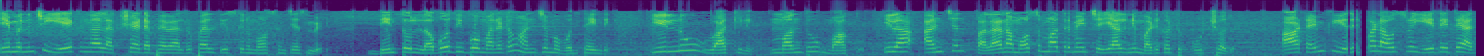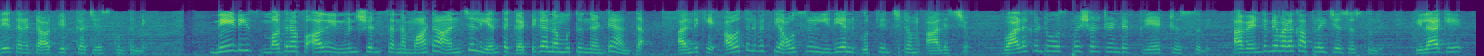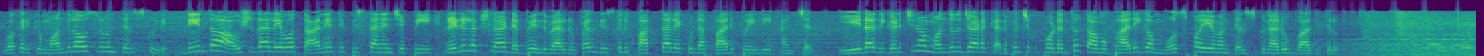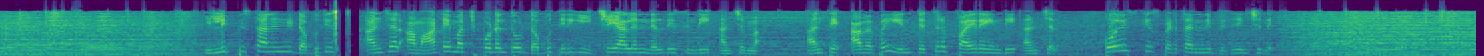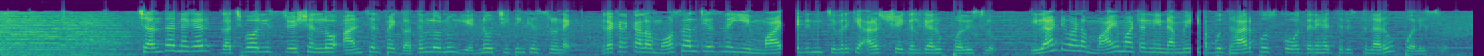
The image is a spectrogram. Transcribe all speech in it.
ఈమె నుంచి ఏకంగా లక్ష డెబ్బై వేల రూపాయలు తీసుకుని మోసం చేసింది. దీంతో లబోదిబోమనటం అంజమ్మ వంతైంది. ఇల్లు వాకిలి మందు మాకు. ఇలా అంచల్ ఫలానా మోసం మాత్రమే చేయాలని మడికట్టు కూర్చోదు. ఆ టైంకి ఎదుటివాళ్ళ అవసరం ఏదైతే అదే తన టార్గెట్గా చేసుకుంటుంది. నేడీస్ మదర్ ఆఫ్ ఆల్ ఇన్వెన్షన్స్ అన్న మాట అంచెల్ ఎంత గట్టిగా నమ్ముతుందంటే అంత. అందుకే అవతల వ్యక్తి అవసరం ఇది అని గుర్తించడం ఆలస్యం. వాళ్ళకంటూ ఓ స్పెషల్ టెండర్ క్రియేట్ చేస్తుంది. ఆ వెంటనే వాళ్ళకి అప్లై చేసేస్తుంది. ఇలాగే ఒకరికి మందులు అవసరమని తెలుసుకుంది. దీంతో ఔషధాలేవో తానే తిప్పిస్తానని చెప్పి రెండు లక్షల డెబ్బై ఎనిమిది వేల రూపాయలు తీసుకుని పత్తా లేకుండా పారిపోయింది అంచల్. ఏడాది గడిచినా మందుల జాడ కనిపించకపోవడంతో తాము భారీగా మోసపోయామని తెలుసుకున్నారు బాధితులు. ఇల్లిప్పిస్తానని డబ్బు తీసు అంచల్ ఆ మాటే మర్చిపోవడంతో డబ్బు తిరిగి ఇచ్చేయాలని నిలదీసింది అంచమ్మ. అంతే ఆమెపై ఇంతెత్తున ఫైర్ అయింది అంచల్. పోలీస్ కేసు పెడతానని బెదిరించింది. చందానగర్ గచ్చిబౌలి స్టేషన్లో అంచల్పై గతంలోనూ ఎన్నో చీటింగ్ కేసులున్నాయి. రకరకాల మోసాలు చేసిన ఈ మాయడిని చివరికి అరెస్ట్ చేయగలిగారు పోలీసులు. ఇలాంటి వాళ్ళ మాయమాటల్ని నమ్మి డబ్బు ధారపోసుకోవద్దని హెచ్చరిస్తున్నారు పోలీసులు.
